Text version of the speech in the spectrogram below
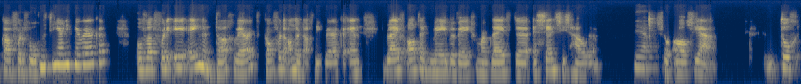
kan voor de volgende tien jaar niet meer werken. Of wat voor de e-, ene dag werkt, kan voor de andere dag niet werken. En blijf altijd meebewegen, maar blijf de essenties houden. Ja. Zoals, ja, toch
